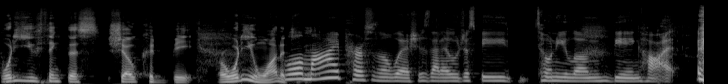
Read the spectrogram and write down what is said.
what do you think this show could be? Or what do you want it well, to be? Well, my personal wish is that it would just be Tony Leung being hot.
